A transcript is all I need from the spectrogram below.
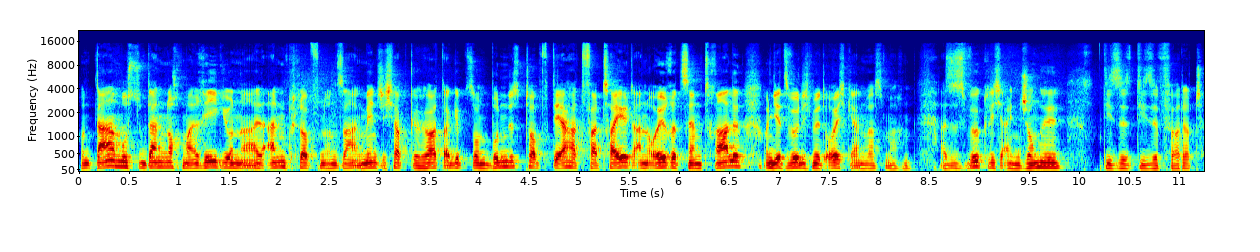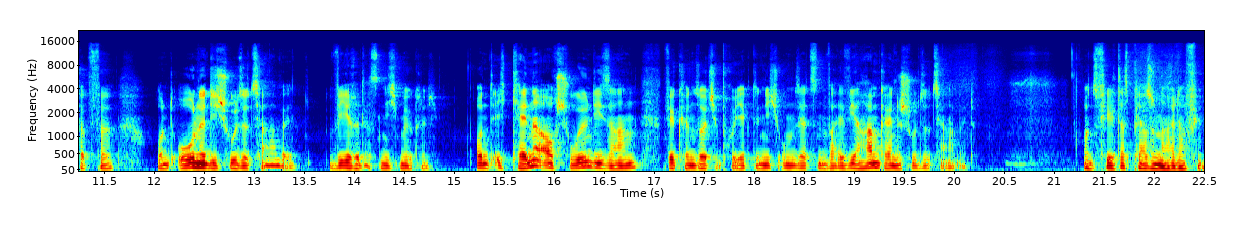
Und da musst du dann nochmal regional anklopfen und sagen, Mensch, ich habe gehört, da gibt es so einen Bundestopf, der hat verteilt an eure Zentrale und jetzt würde ich mit euch gern was machen. Also es ist wirklich ein Dschungel, diese, diese Fördertöpfe und ohne die Schulsozialarbeit wäre das nicht möglich. Und ich kenne auch Schulen, die sagen, wir können solche Projekte nicht umsetzen, weil wir haben keine Schulsozialarbeit. Uns fehlt das Personal dafür.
